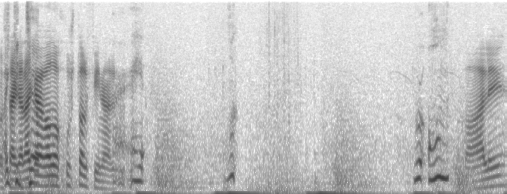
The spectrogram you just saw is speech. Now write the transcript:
O sea que la ha cagado justo al final. Vale.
